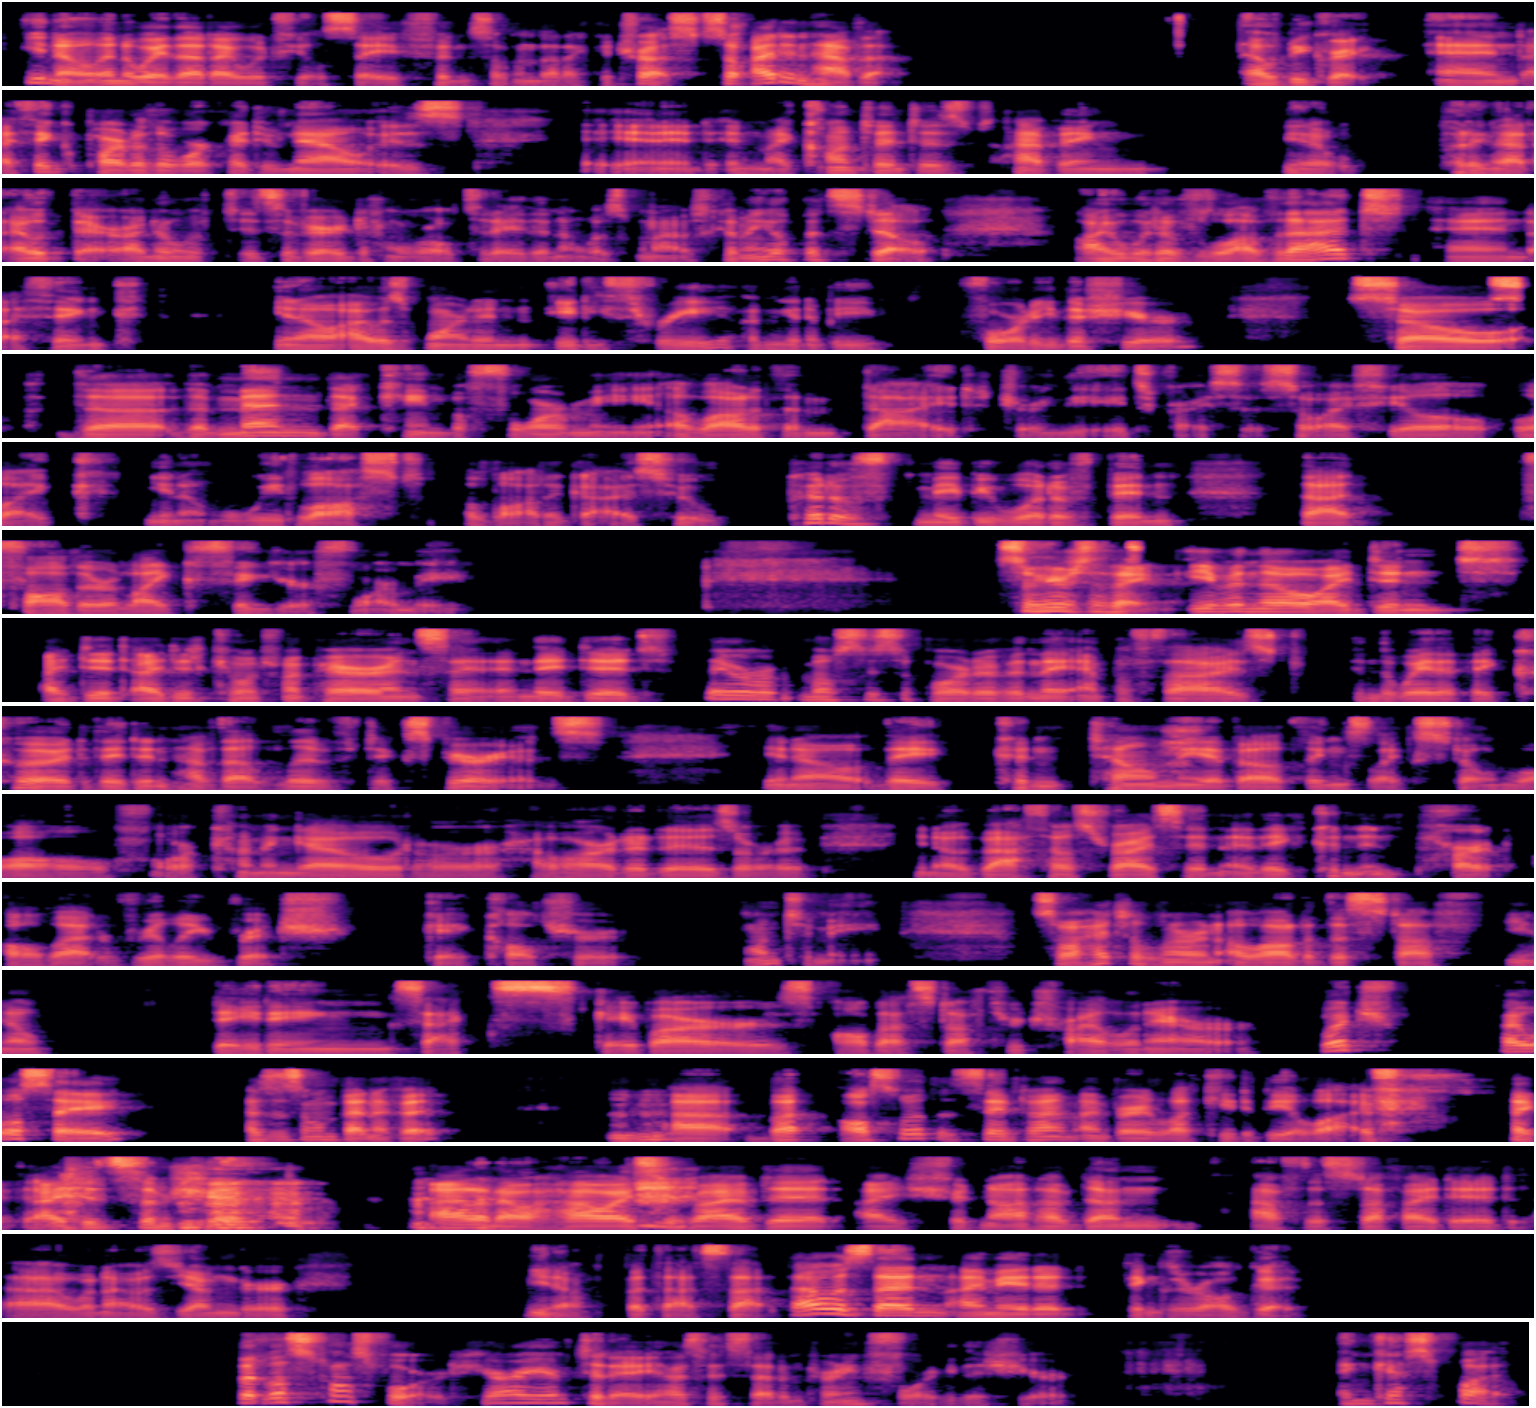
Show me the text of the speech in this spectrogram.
You know, in a way that I would feel safe and someone that I could trust. So I didn't have that. That would be great. And I think part of the work I do now is in, in my content is having, you know, putting that out there. I know it's a very different world today than it was when I was coming up, but still, I would have loved that. And I think you know, I was born in 83. I'm going to be 40 this year. So the the men that came before me, a lot of them died during the AIDS crisis. So I feel like, you know, we lost a lot of guys who could have maybe would have been that father-like figure for me. So here's the thing, even though I didn't I did I did come to my parents and they did they were mostly supportive and they empathized in the way that they could, they didn't have that lived experience you know they couldn't tell me about things like stonewall or coming out or how hard it is or you know bathhouse riots and they couldn't impart all that really rich gay culture onto me so i had to learn a lot of this stuff you know dating sex gay bars all that stuff through trial and error which i will say has its own benefit mm-hmm. uh, but also at the same time i'm very lucky to be alive like i did some shit I don't know how I survived it. I should not have done half the stuff I did uh, when I was younger you know, but that's that. That was then. I made it. Things are all good. But let's fast forward. Here I am today. As I said, I'm turning 40 this year. And guess what?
